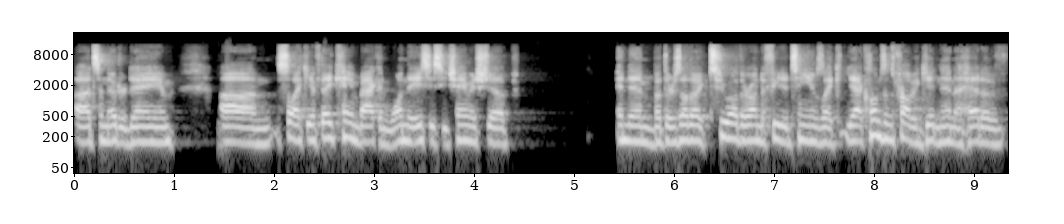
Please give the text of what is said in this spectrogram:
uh, to Notre Dame. Um, so like if they came back and won the ACC championship, and then but there's other like two other undefeated teams like yeah clemson's probably getting in ahead of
